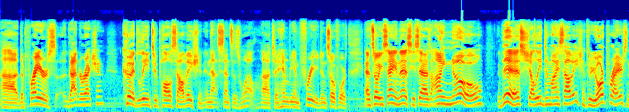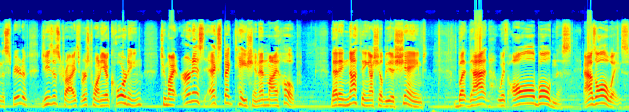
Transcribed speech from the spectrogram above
uh, the prayers that direction could lead to Paul's salvation in that sense as well, uh, to him being freed and so forth. And so he's saying this. He says, "I know." This shall lead to my salvation through your prayers in the Spirit of Jesus Christ, verse 20, according to my earnest expectation and my hope that in nothing I shall be ashamed, but that with all boldness, as always,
